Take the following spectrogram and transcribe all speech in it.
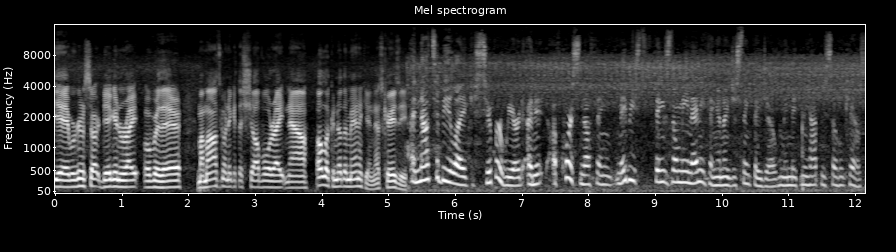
Yeah, we're gonna start digging right over there. My mom's gonna get the shovel right now. Oh, look, another mannequin. That's crazy. and not to be like super weird and it of course nothing maybe things don't mean anything and I just think they do and they make me happy so who cares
